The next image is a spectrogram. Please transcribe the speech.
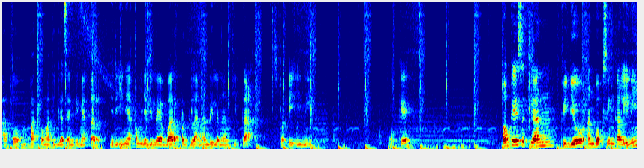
atau 4,3 cm. Jadi ini akan menjadi lebar pergelangan di lengan kita seperti ini. Oke. Oke, sekian video unboxing kali ini.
